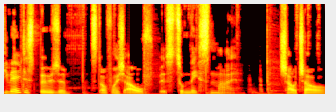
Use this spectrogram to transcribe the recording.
Die Welt ist böse. Passt auf euch auf. Bis zum nächsten Mal. Ciao, ciao.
